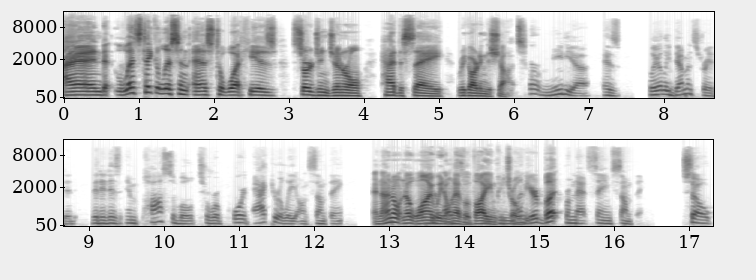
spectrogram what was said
And let's take a listen as to what his Surgeon General had to say regarding the shots. Our Media has clearly demonstrated that it is impossible to report accurately on something. And I don't know why we don't have a volume control here, but from that same something. So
